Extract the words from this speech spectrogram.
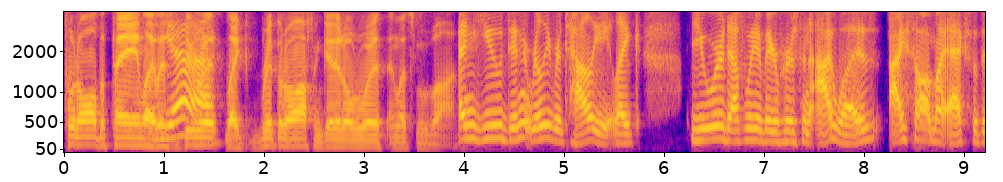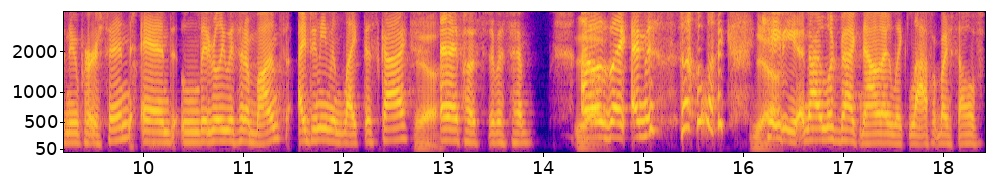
put all the pain, like let's Yeah. do it, like rip it off and get it over with, and let's move on. And you didn't really retaliate. Like you were definitely a bigger person than I was. I saw my ex with a new person, and literally within a month, I didn't even like this guy, Yeah. and I posted with him. Yeah. I was like, and I'm like, Yeah. Katie, and I look back now and I like laugh at myself,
